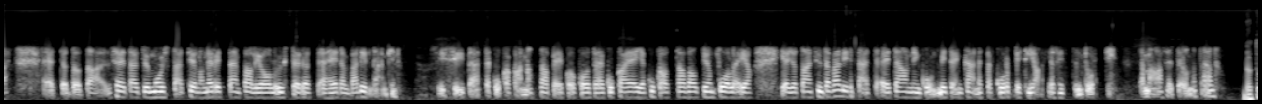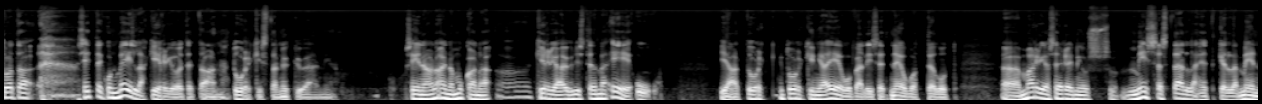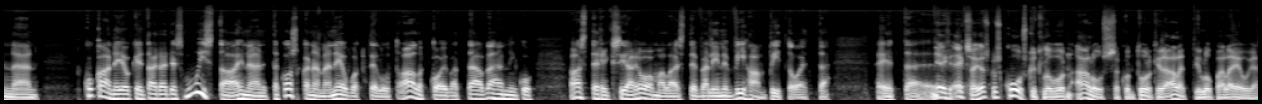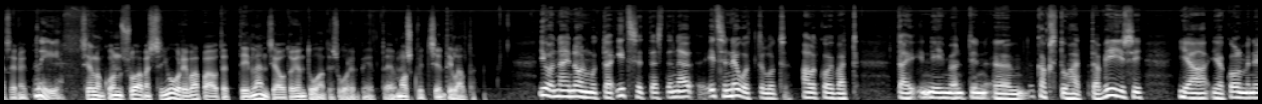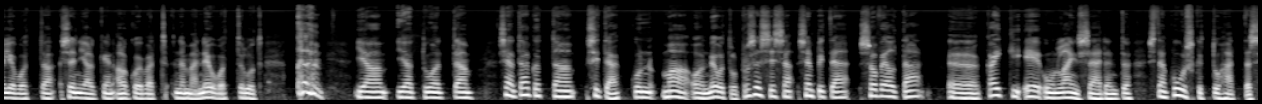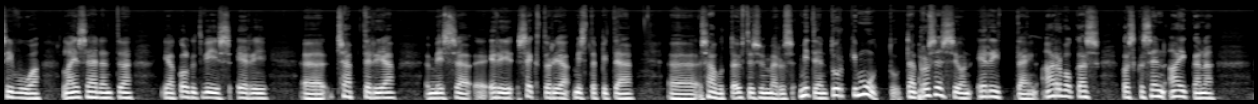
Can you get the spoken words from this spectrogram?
Että tota, se täytyy muistaa, että siellä on erittäin paljon ollut yhteydenottoja heidän välilläänkin. Siis siitä, että kuka kannattaa PKK ja kuka ei ja kuka ottaa valtion puoleen ja, ja jotain siltä välistä, että ei tämä ole niin kuin mitenkään, että kurdit ja, ja sitten Turkki, tämä asetelma täällä. No tuota, sitten kun meillä kirjoitetaan Turkista nykyään, niin siinä on aina mukana äh, kirjayhdistelmä EU ja Tur- Turkin ja EU-väliset neuvottelut. Maria Serenius, missä tällä hetkellä mennään? Kukaan ei oikein taida edes muistaa enää, että koska nämä neuvottelut alkoivat. Tämä on vähän niin kuin Asteriksi ja roomalaisten välinen vihanpito, että, että eikö se ole joskus 60-luvun alussa, kun Turkille alettiin lupailla EU-jäsenyyttä? Niin. Silloin kun Suomessa juuri vapautettiin länsiautojen tuonti suurin piirtein Moskvitsien tilalta. Joo, näin on, mutta itse tästä itse neuvottelut alkoivat, tai niihin myöntin ö, 2005, ja, ja kolme, neljä vuotta sen jälkeen alkoivat nämä neuvottelut. ja, ja tuota, sehän tarkoittaa sitä, kun maa on neuvotteluprosessissa, sen pitää soveltaa kaikki EUn lainsäädäntö, sitä on 60 000 sivua lainsäädäntöä ja 35 eri chapteria, missä eri sektoria, mistä pitää saavuttaa yhteisymmärrys, miten Turkki muuttuu. Tämä prosessi on erittäin arvokas, koska sen aikana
